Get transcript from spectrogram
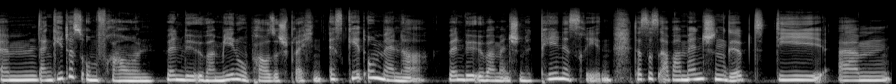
Ähm, dann geht es um Frauen, wenn wir über Menopause sprechen. Es geht um Männer wenn wir über Menschen mit Penis reden. Dass es aber Menschen gibt, die ähm,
